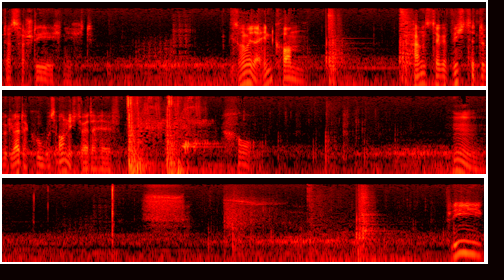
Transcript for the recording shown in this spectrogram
Das verstehe ich nicht. Wie sollen wir da hinkommen? kann uns der gewichtete Begleiterkubus auch nicht weiterhelfen. Oh. Hm. Flieg!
